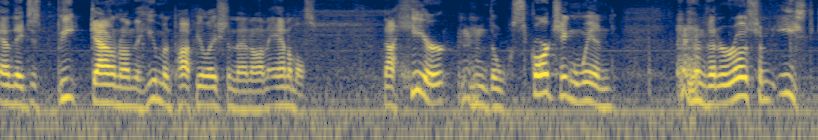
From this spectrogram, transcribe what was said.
And they just beat down on the human population and on animals. Now, here, the scorching wind that arose from the east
